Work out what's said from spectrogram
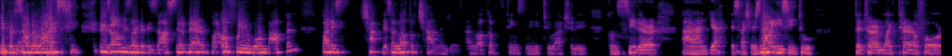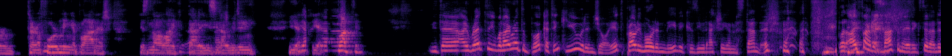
because otherwise there's always like a disaster there. But hopefully it won't happen. But it's cha- there's a lot of challenges, a lot of things we need to actually consider, and yeah, it's actually it's not easy to the term like terraform terraforming a planet it's not like that easy now. We doing, yeah, yeah. yeah. Uh, but the, I read the when I read the book. I think you would enjoy it, probably more than me because you would actually understand it. but I found it fascinating still. And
